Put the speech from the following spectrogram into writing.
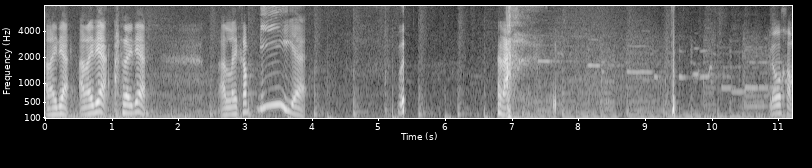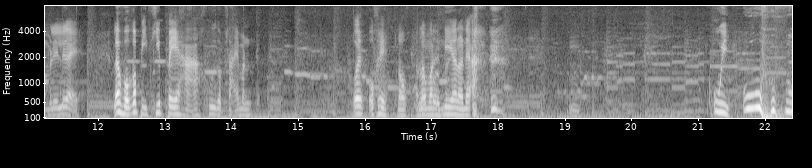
อะไรเนี่ยอะไรเนี่ยอะไรเนี่ยอะไรครับเนี่ยอะไรแล้วก็ขำมาเรื่อยๆ แล้วผมก็ปิดคลิปไปหาคุยกับสายมัน เอ้ยโอเค เราเรามาถึงนี่แล้วเนี่ยอืมอุ้ยอู้หู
